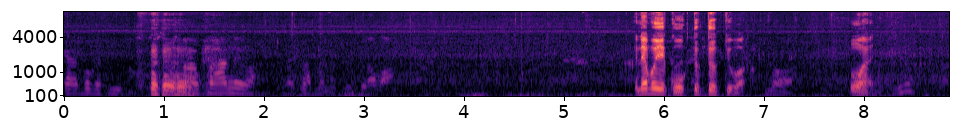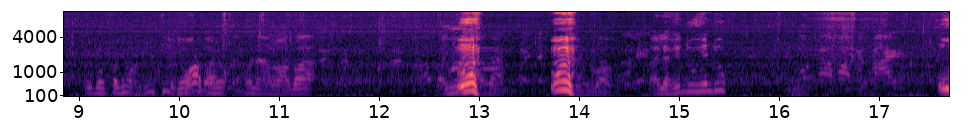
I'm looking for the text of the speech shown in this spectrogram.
การปกติฟางฟางเลยว่ะ ไปกลับมันเป็นได้พยาโกกตึกตึกอยู่บ่บ่โอ้ยไปเบิ่งประโยชน์ที่ที่ว่าประโยชน์พ่อนารอดว่าอายุเออเออไปแล้วเห็นดูเห็นดูโอ้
